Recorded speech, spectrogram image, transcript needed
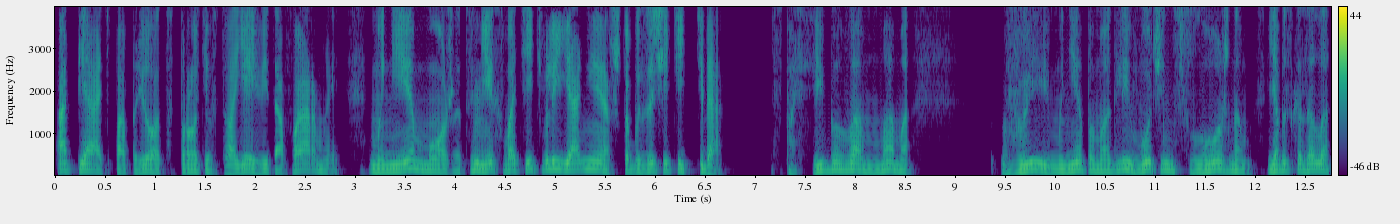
опять попрет против твоей витофармы, мне может не хватить влияния, чтобы защитить тебя. Спасибо вам, мама. Вы мне помогли в очень сложном, я бы сказала,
